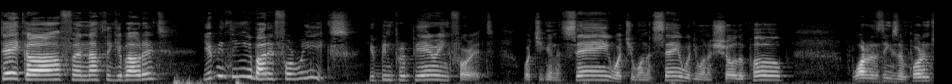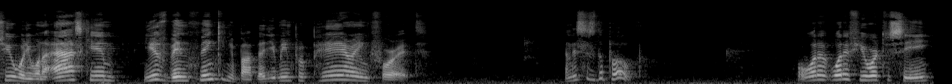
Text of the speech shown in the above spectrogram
take off and not think about it? You've been thinking about it for weeks. You've been preparing for it. What you're going to say, what you want to say, what you want to show the pope, what are the things important to you, what you want to ask him. You've been thinking about that. You've been preparing for it. And this is the Pope. Well, what, if, what if you were to see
